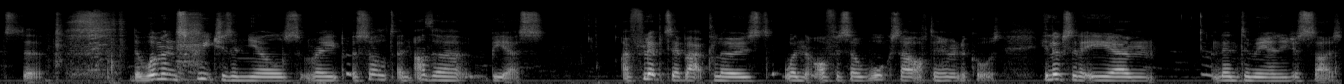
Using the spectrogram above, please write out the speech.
It's the, the woman screeches and yells, rape, assault, and other BS. I flipped it back closed when the officer walks out after hearing the calls. He looks at the EM and then to me and he just sighs.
